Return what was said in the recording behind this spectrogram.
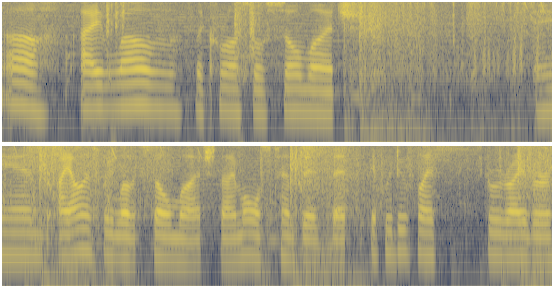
Ah, oh, I love the crossbow so much. And I honestly love it so much that I'm almost tempted that if we do find Screwdriver,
